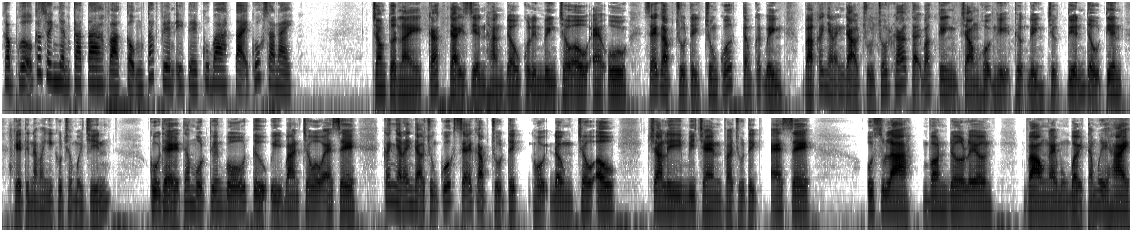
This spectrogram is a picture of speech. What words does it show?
gặp gỡ các doanh nhân Qatar và cộng tác viên y tế Cuba tại quốc gia này. Trong tuần này, các đại diện hàng đầu của Liên minh châu Âu EU sẽ gặp Chủ tịch Trung Quốc Tập Cận Bình và các nhà lãnh đạo chủ chốt khác tại Bắc Kinh trong hội nghị thượng đỉnh trực tuyến đầu tiên kể từ năm 2019. Cụ thể, theo một tuyên bố từ Ủy ban châu Âu EC, các nhà lãnh đạo Trung Quốc sẽ gặp Chủ tịch Hội đồng châu Âu Charlie Michel và Chủ tịch EC Ursula von der Leyen vào ngày 7 tháng 12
